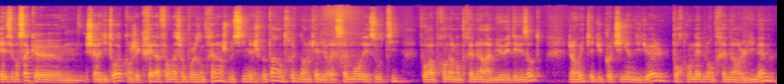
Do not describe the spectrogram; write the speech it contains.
Et c'est pour ça que hum, chez Redditor, quand j'ai créé la formation pour les entraîneurs, je me suis dit, mais je veux pas un truc dans lequel il y aurait seulement des outils pour apprendre à l'entraîneur à mieux aider les autres. J'ai envie qu'il y ait du coaching individuel pour qu'on aide l'entraîneur lui-même,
